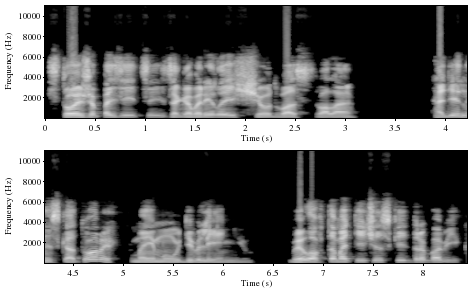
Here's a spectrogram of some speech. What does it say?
с той же позиции заговорило еще два ствола, один из которых, к моему удивлению, был автоматический дробовик.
